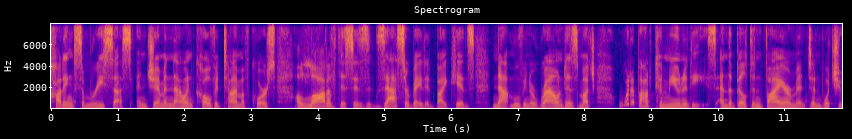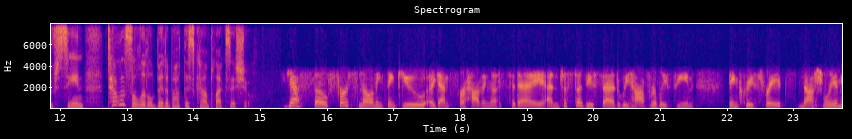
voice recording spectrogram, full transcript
cutting some recess and gym. And now in COVID time, of course, a lot of this is exacerbated by kids not moving around as much. What about communities and the built environment and what you've seen? Tell us a little bit about this complex issue. Yes. So, first, Melanie, thank you again for having us today. And just as you said, we have really seen increased rates nationally and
